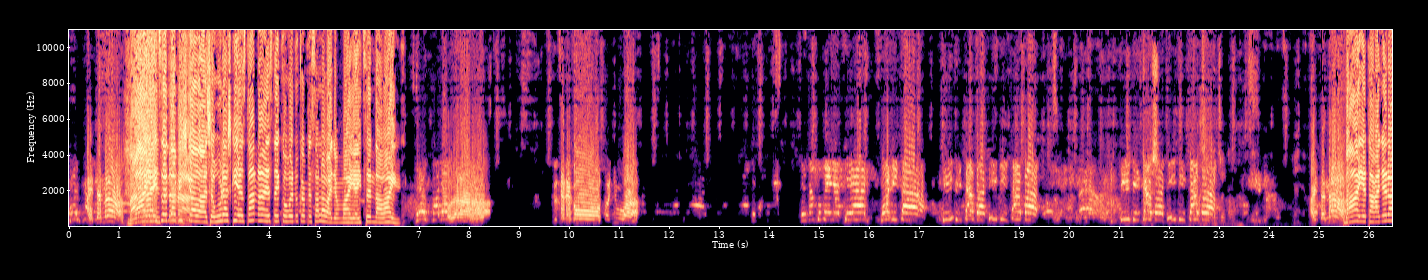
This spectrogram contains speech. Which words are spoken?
Aitzen da! Bai, aitzen da pixka ba, seguraski ez dana, ez daiko genuken bezala, baina bai, aitzen da, bai. Hola! Zuzeneko soinua! Emakumeen atzean, korrika! Titi tapa, titi tapa! Titi tapa, titi tapa! Aitzen da! Bai, eta gainera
